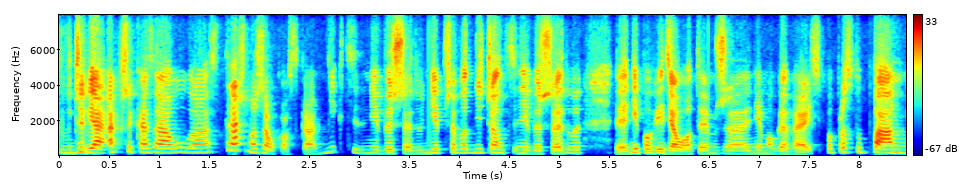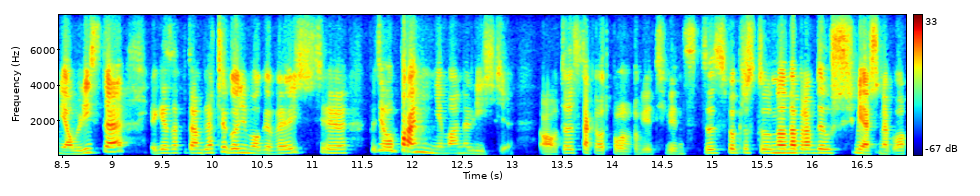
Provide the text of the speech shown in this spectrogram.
w drzwiach przekazała Straż Marszałkowska. Nikt nie wyszedł, nie przewodniczący nie wyszedł, nie powiedział o tym, że nie mogę wejść. Po prostu pan miał listę. Jak ja zapytałam, dlaczego nie mogę wejść, powiedział, pani nie ma na liście. O, to jest taka odpowiedź, więc to jest po prostu no, naprawdę już śmieszne, bo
